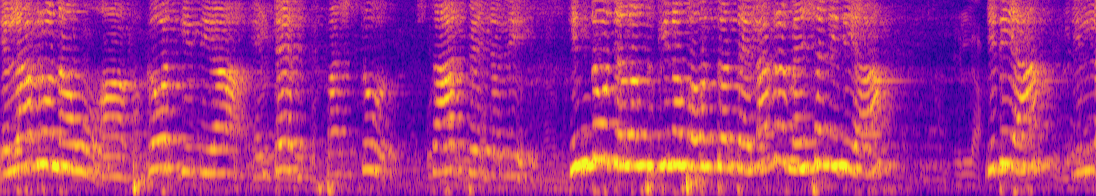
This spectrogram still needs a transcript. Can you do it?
ಎಲ್ಲಾದರೂ ನಾವು ಆ ಭಗವದ್ಗೀತೆಯ ಎಂಟೈರ್ ಫಸ್ಟ್ ಸ್ಟಾರ್ ಪೇಜಲ್ಲಿ ಅಲ್ಲಿ ಹಿಂದೂ ಜನ ಸುಖಿನೋ ಭವಂತು ಅಂತ ಎಲ್ಲಾದರೂ ಮೆನ್ಷನ್ ಇದೆಯಾ? ಇದೆಯಾ? ಇಲ್ಲ.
